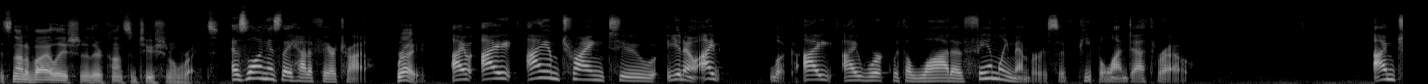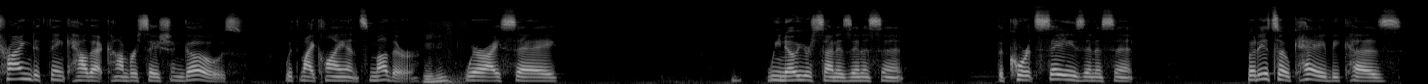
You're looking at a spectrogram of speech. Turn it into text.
it's not a violation of their constitutional rights. As long as they had a fair trial. Right. I, I, I am trying to, you know, I look, I, I work with a lot of family members of people on death row. I'm trying to think how that conversation goes with my client's mother, mm-hmm. where I say, We know your son is innocent. The courts say he's innocent, but it's okay because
